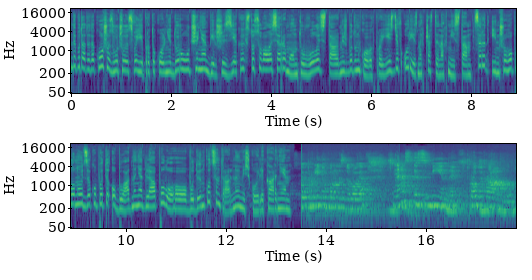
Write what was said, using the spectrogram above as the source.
Депутати також озвучили свої протокольні доручення, більшість з яких стосувалася ремонту вулиць та міжбудинкових проїздів у різних частинах міста. Серед іншого планують закупити обладнання для пологового будинку центральної міської лікарні. управління охорони здоров'я внести зміни в програму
